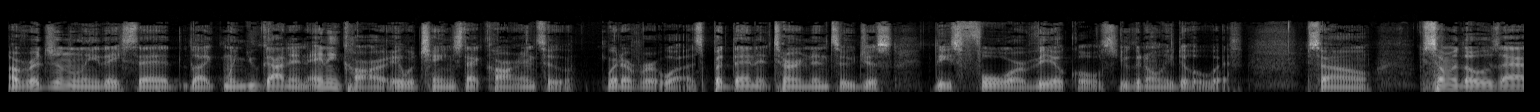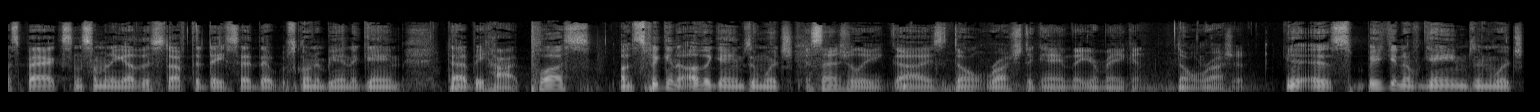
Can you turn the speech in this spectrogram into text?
originally they said like when you got in any car it would change that car into whatever it was but then it turned into just these four vehicles you could only do it with so some of those aspects and some of the other stuff that they said that was going to be in the game that'd be hot plus uh, speaking of other games in which Essentially, guys, don't rush the game that you're making. Don't rush it. Yeah, uh, speaking of games in which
